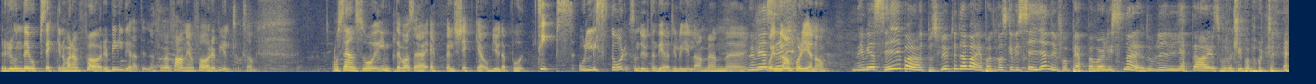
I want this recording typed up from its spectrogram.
runda ihop säcken och vara en förebild hela tiden. För vem fan är en förebild liksom? Och sen så inte vara så här äppelchecka och bjuda på tips och listor som du tenderar till att gilla men, eh, men jag och ibland får igenom. Nej, men jag säger bara att på slutet av varje podd, vad ska vi säga nu för att peppa våra lyssnare? Då blir du jättearg och så får vi klippa bort det.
